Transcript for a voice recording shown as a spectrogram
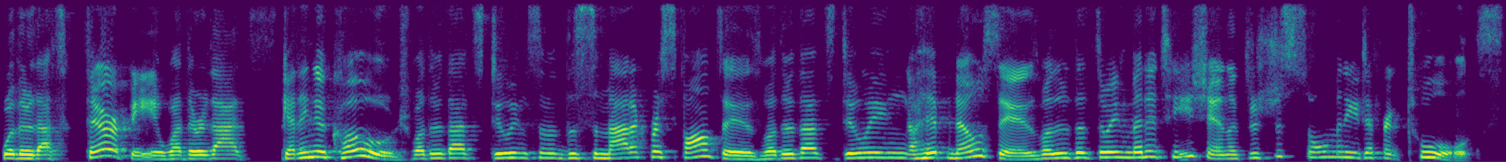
Whether that's therapy, whether that's getting a coach, whether that's doing some of the somatic responses, whether that's doing a hypnosis, whether that's doing meditation, like there's just so many different tools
